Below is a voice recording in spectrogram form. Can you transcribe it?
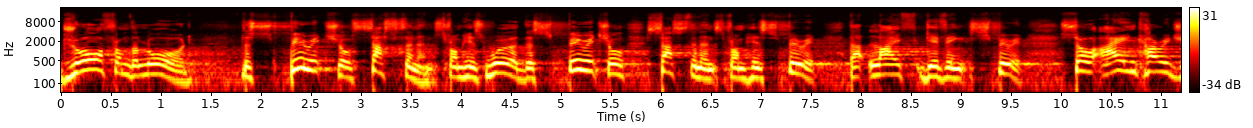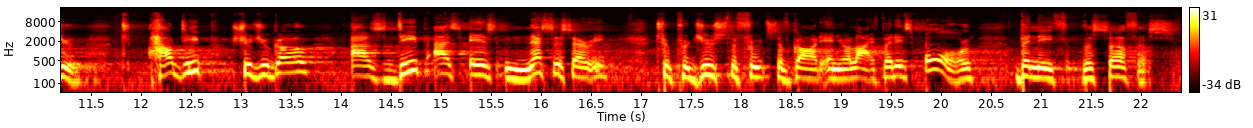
draw from the Lord the spiritual sustenance from His Word, the spiritual sustenance from His Spirit, that life giving Spirit. So I encourage you how deep should you go? As deep as is necessary to produce the fruits of God in your life, but it's all beneath the surface.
